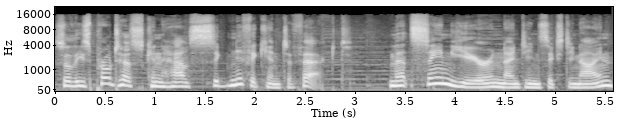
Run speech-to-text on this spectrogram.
So these protests can have significant effect. That same year, in 1969,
